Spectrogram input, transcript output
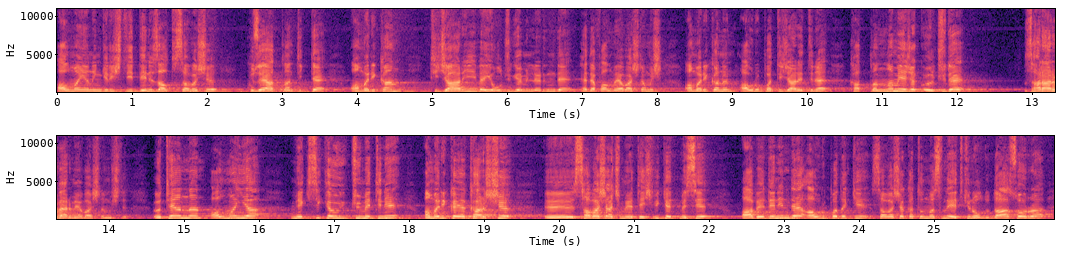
Almanya'nın giriştiği denizaltı savaşı Kuzey Atlantik'te Amerikan ticari ve yolcu gemilerini de hedef almaya başlamış. Amerika'nın Avrupa ticaretine katlanılamayacak ölçüde zarar vermeye başlamıştı. Öte yandan Almanya Meksika hükümetini Amerika'ya karşı e, savaş açmaya teşvik etmesi ABD'nin de Avrupa'daki savaşa katılmasında etkin oldu. Daha sonra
